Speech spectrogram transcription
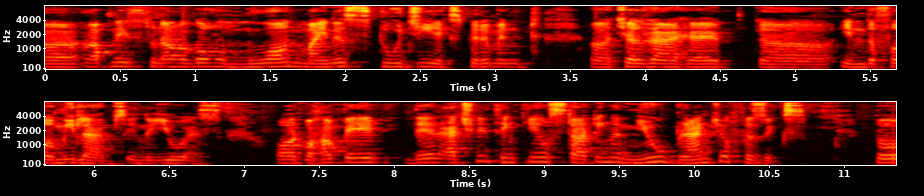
आपने सुना होगा वो muon minus two G experiment चल रहा है in the Fermi labs in the US और वहां पे they are actually thinking of starting a new branch of physics तो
